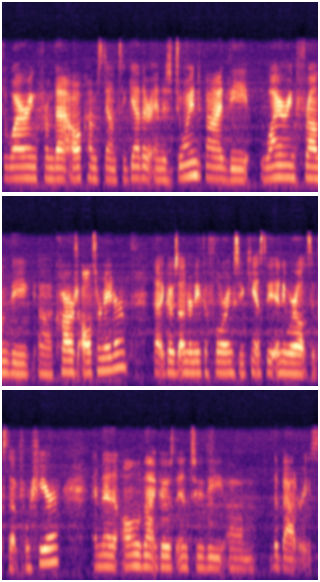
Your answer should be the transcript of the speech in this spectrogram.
The wiring from that all comes down together and is joined by the wiring from the uh, car's alternator that goes underneath the flooring so you can't see it anywhere else except for here. And then all of that goes into the, um, the batteries.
